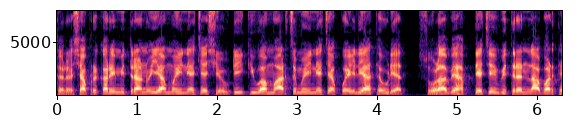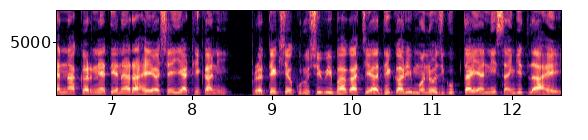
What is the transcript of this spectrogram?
तर अशा प्रकारे मित्रांनो या महिन्याच्या शेवटी किंवा मार्च महिन्याच्या पहिल्या आठवड्यात सोळाव्या हप्त्याचे वितरण लाभार्थ्यांना करण्यात येणार आहे असे या ठिकाणी प्रत्यक्ष कृषी विभागाचे अधिकारी मनोज गुप्ता यांनी सांगितलं आहे.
